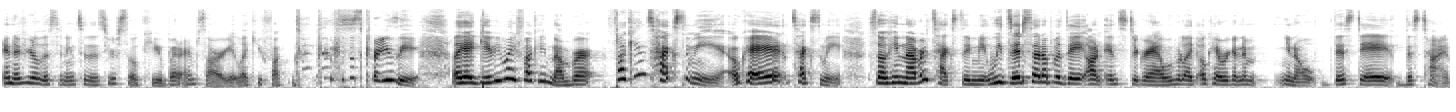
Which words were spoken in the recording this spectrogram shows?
and if you're listening to this, you're so cute, but I'm sorry. Like, you fuck. this is crazy. Like, I gave you my fucking number. Fucking text me, okay? Text me. So he never texted me. We did set up a date on Instagram. We were like, okay, we're gonna, you know, this day, this time.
